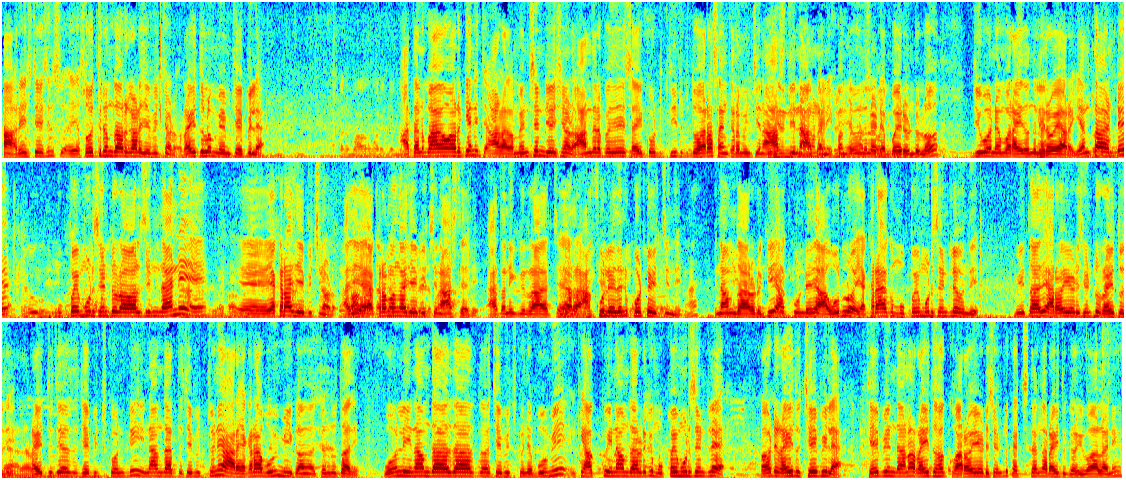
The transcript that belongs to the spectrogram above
ఆ, రిజిస్ట్రేషన్ సోత్రందారు కాడ చేపించాడు రైతులు మేము చేపిలే. అతని భాగం వరకే ఆడ మెన్షన్ చేసినాడు. ఆంధ్రప్రదేశ్ హైకోర్టు తీర్పు ద్వారా సంక్రమించిన ఆస్తి నాకని పంతొమ్మిది వందల డెబ్బై రెండులో జివో నెంబర్ ఐదు వందల ఇరవై ఆరు. ఎంత అంటే ముప్పై మూడు సెంట్లు రావాల్సిన దాన్ని ఎకరా చేపించినాడు. అది అక్రమంగా చేపించిన ఆస్తి అది. అతనికి హక్కు లేదని కోర్టు ఇచ్చింది. ఇనాందారుడికి హక్కు ఉండేది ఆ ఊర్లో. ఎకరాకు ముప్పై మూడు సెంట్లే ఉంది. మిగతాది అరవై ఏడు సెంట్లు రైతుది. రైతు చేపించుకుంటే ఇనాందారుతో చేపించుకుని ఆ ఎకరా భూమి మీకు చెందుతుంది. ఓన్లీ ఇనాందారుతో చేపించుకునే భూమికి హక్కు ఇనాందారుడికి ముప్పై మూడు సెంట్లే. కాబట్టి రైతు చేపిలే. చేపిన దాన రైతు హక్కు అరవై ఏడు సెంట్లు ఖచ్చితంగా రైతుకు ఇవ్వాలని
